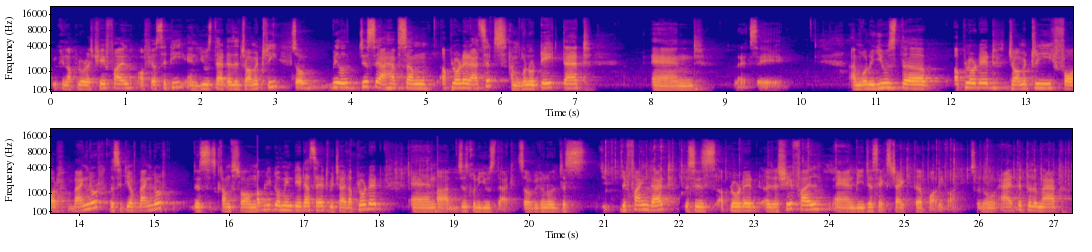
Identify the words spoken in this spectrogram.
you can upload a shapefile of your city and use that as a geometry. So we'll just say I have some uploaded assets. I'm going to take that and let's say I'm going to use the uploaded geometry for Bangalore, the city of Bangalore. This comes from public domain data set, which I had uploaded, and I'm just going to use that. So we're going to just define that. This is uploaded as a shapefile, and we just extract the polygon. So now add that to the map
